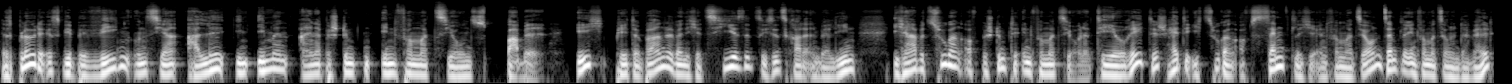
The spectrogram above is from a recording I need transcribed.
Das Blöde ist, wir bewegen uns ja alle in immer in einer bestimmten Informationsbubble. Ich, Peter Brandl, wenn ich jetzt hier sitze, ich sitze gerade in Berlin, ich habe Zugang auf bestimmte Informationen. Theoretisch hätte ich Zugang auf sämtliche Informationen, sämtliche Informationen der Welt,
